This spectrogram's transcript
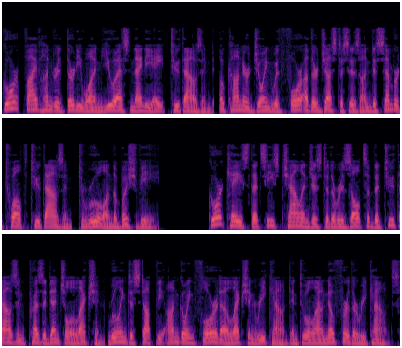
Gore, 531 U.S. 98 2000, O'Connor joined with four other justices on December 12, 2000, to rule on the Bush v. Gore case that ceased challenges to the results of the 2000 presidential election ruling to stop the ongoing Florida election recount and to allow no further recounts.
